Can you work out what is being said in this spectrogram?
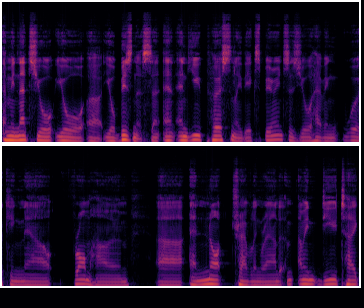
I mean, that's your your uh, your business, and, and and you personally, the experiences you're having working now from home, uh, and not traveling around. I mean, do you take?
